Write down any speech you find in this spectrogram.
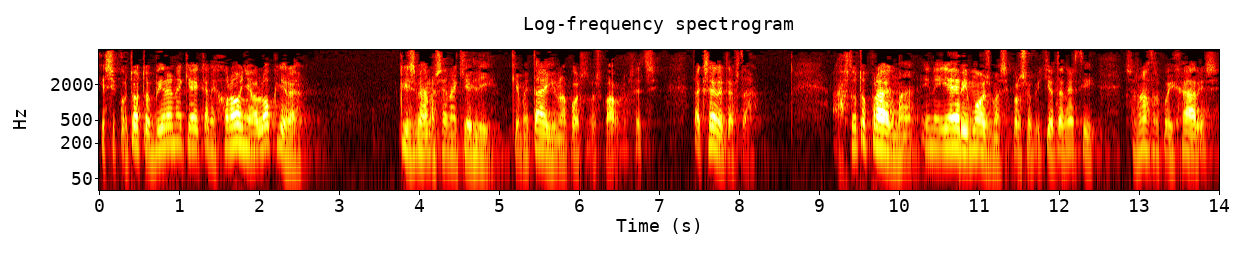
Και σηκωτό τον πήρανε και έκανε χρόνια ολόκληρα κλεισμένο σε ένα κελί. Και μετά έγινε ο Απόστολος Παύλος, έτσι. Τα ξέρετε αυτά. Αυτό το πράγμα είναι η έρημός μας, η προσωπική, όταν έρθει στον άνθρωπο η χάρις,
